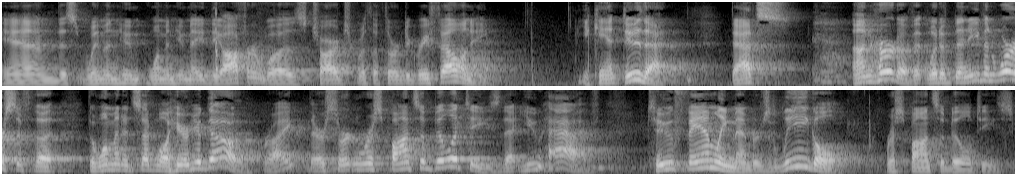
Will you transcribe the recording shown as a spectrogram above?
And this woman who, woman who made the offer was charged with a third degree felony. You can't do that. That's unheard of. It would have been even worse if the, the woman had said, Well, here you go, right? There are certain responsibilities that you have to family members, legal responsibilities.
